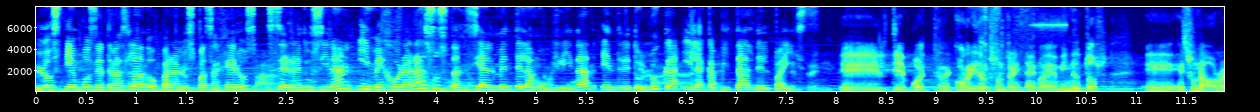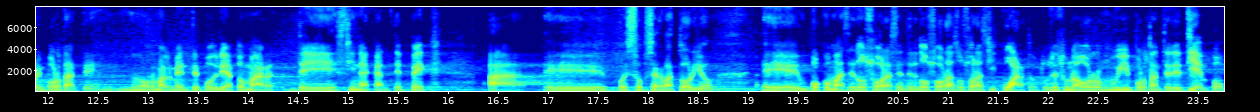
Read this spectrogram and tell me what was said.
los tiempos de traslado para los pasajeros se reducirán y mejorará sustancialmente la movilidad entre Toluca y la capital del país. El tiempo de recorrido, que son 39 minutos, eh, es un ahorro importante. Normalmente podría tomar de Sinacantepec a eh, pues, Observatorio eh, un poco más de dos horas, entre dos horas, dos horas y cuarto. Entonces es un ahorro muy importante de tiempo.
